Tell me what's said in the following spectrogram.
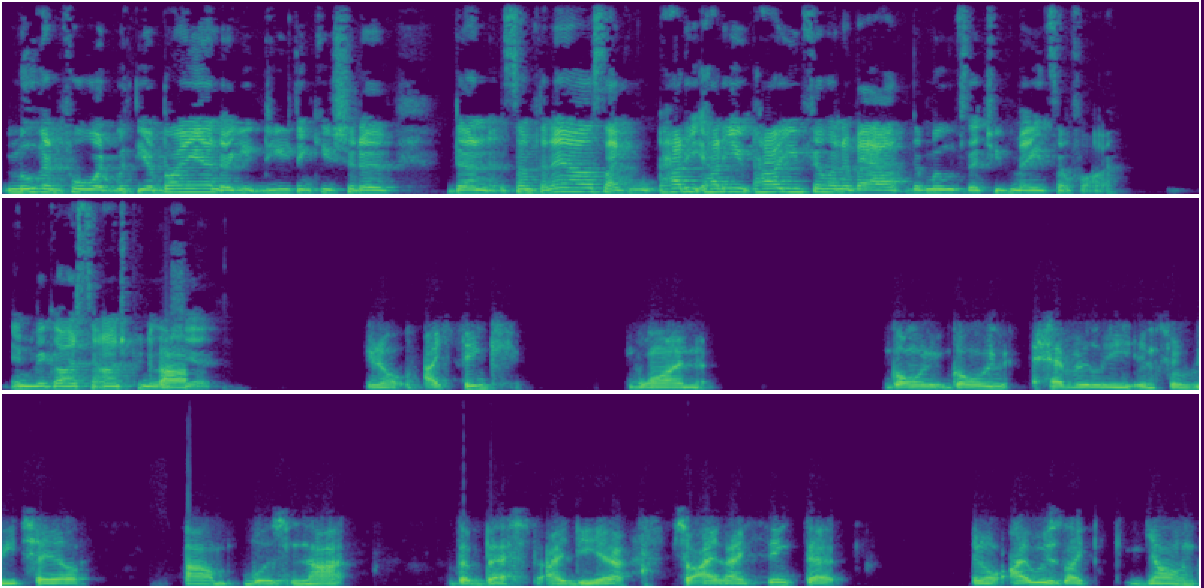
moving forward with your brand or you, do you think you should have done something else? Like, how do you how do you how are you feeling about the moves that you've made so far in regards to entrepreneurship? Uh, you know, I think one going going heavily into retail um, was not the best idea. So I, I think that you know I was like young,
